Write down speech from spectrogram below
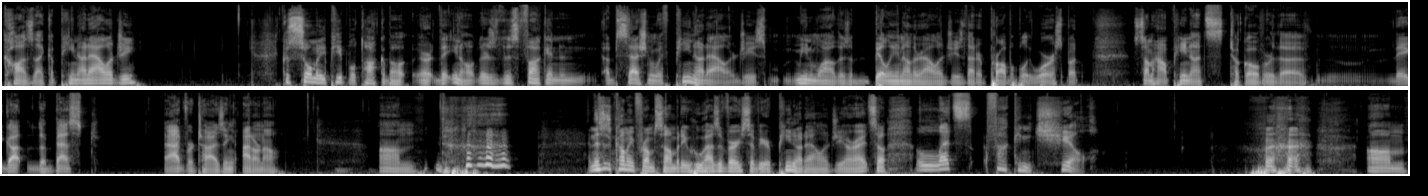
cause like a peanut allergy. Because so many people talk about or that you know there's this fucking obsession with peanut allergies. Meanwhile there's a billion other allergies that are probably worse but somehow peanuts took over the they got the best advertising. I don't know. Um and this is coming from somebody who has a very severe peanut allergy all right? So let's fucking chill um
